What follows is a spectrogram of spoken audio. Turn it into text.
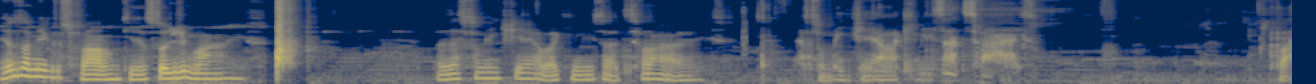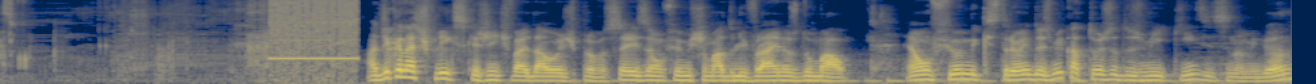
Meus amigos falam que eu sou demais. Mas é somente ela que me satisfaz. É somente ela que me satisfaz. Clássico. A dica Netflix que a gente vai dar hoje para vocês é um filme chamado Livrai-nos do Mal. É um filme que estreou em 2014 ou 2015, se não me engano,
